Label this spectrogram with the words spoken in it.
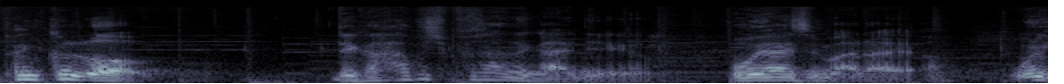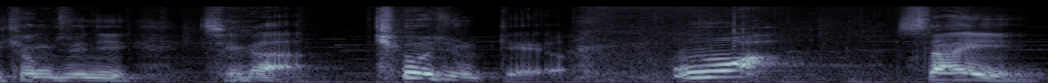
팬클럽. 내가 하고 싶어서 하는 거 아니에요. 오해하지 말아요. 우리 경준이 제가 키워줄게요. 우와. 사인.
